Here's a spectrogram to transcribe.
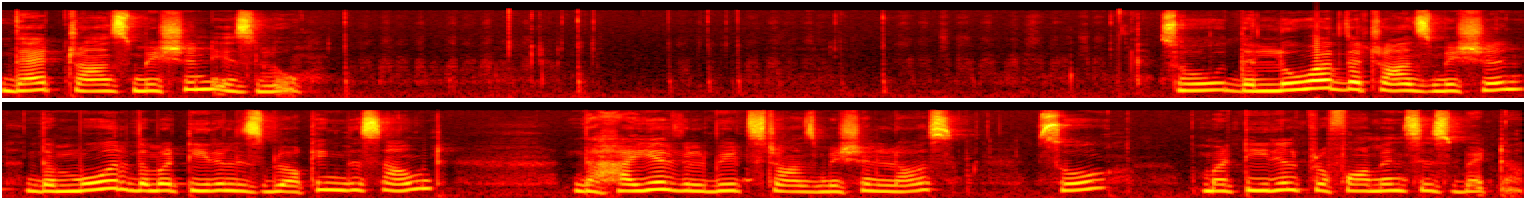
that transmission is low. So, the lower the transmission, the more the material is blocking the sound, the higher will be its transmission loss. So, material performance is better.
